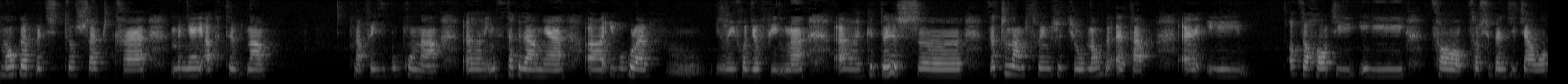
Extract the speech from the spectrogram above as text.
mogę być troszeczkę mniej aktywna na Facebooku, na e, Instagramie e, i w ogóle jeżeli chodzi o filmy, e, gdyż zaczynam w swoim życiu nowy etap i o co chodzi i co, co się będzie działo,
